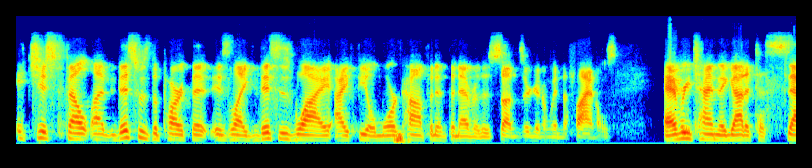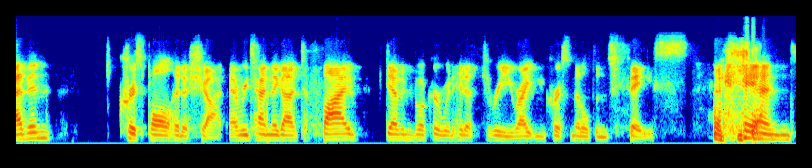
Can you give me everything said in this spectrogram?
it just felt like this was the part that is like, this is why I feel more confident than ever the Suns are going to win the finals. Every time they got it to seven, Chris Paul hit a shot. Every time they got it to five, Devin Booker would hit a three right in Khris Middleton's face. And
